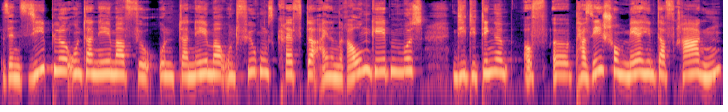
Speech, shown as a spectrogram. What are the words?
sensible Unternehmer, für Unternehmer und Führungskräfte einen Raum geben muss, die die Dinge auf äh, per se schon mehr hinterfragen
